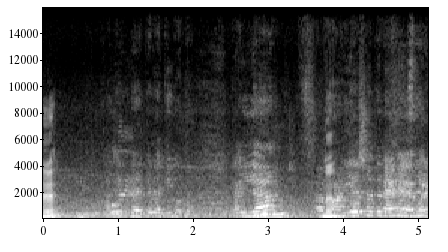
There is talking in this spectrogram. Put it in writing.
হ্যাঁ? খালি একই কথা। কাইলা না। মারিয়ার সাথে হ্যাঁ হ্যাঁ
